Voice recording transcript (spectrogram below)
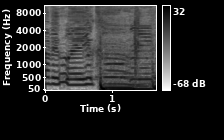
love it when you call me.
